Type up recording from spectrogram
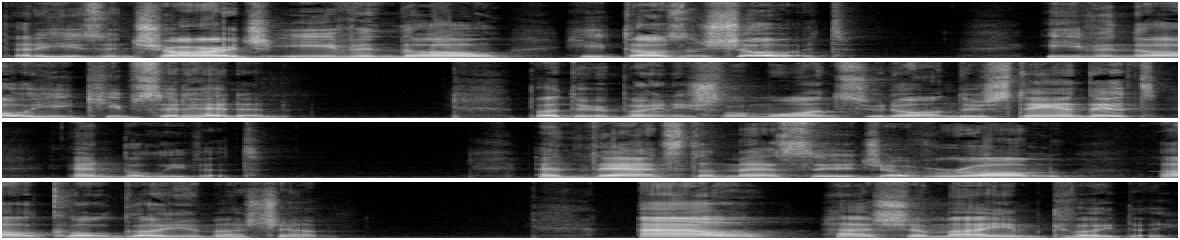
that he's in charge, even though he doesn't show it, even though he keeps it hidden but the Ribbono Shel Olam wants you to understand it and believe it. And that's the message of Ram al Kol Goyim Hashem. Al Hashemayim Kvaydei.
